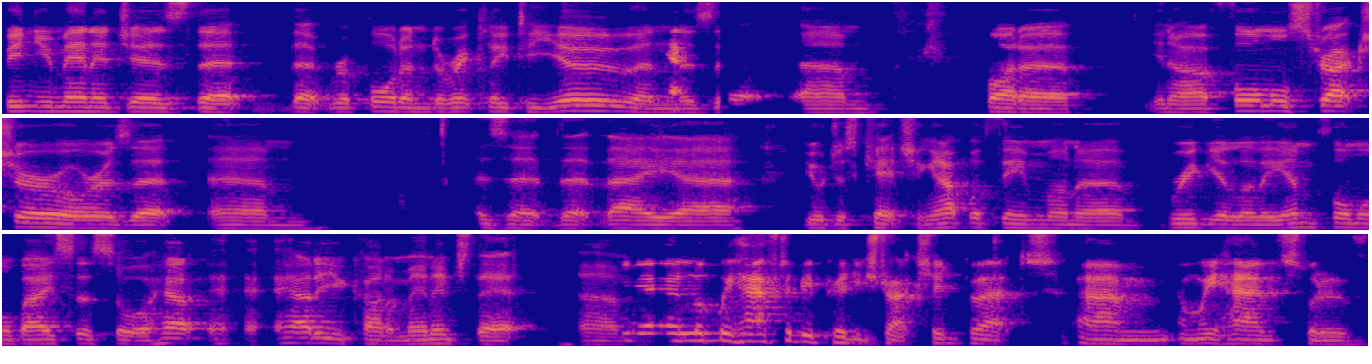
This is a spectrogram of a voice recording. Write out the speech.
venue managers that that report in directly to you, and yep. is that um, quite a you know a formal structure, or is it um, is it that they uh, you're just catching up with them on a regularly informal basis, or how how do you kind of manage that? Um, yeah, look, we have to be pretty structured, but um, and we have sort of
